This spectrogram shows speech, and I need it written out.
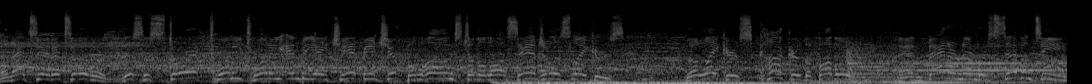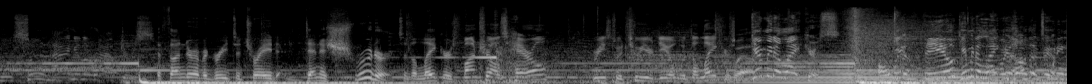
And that's it. It's over. This historic 2020 NBA championship belongs to the Los Angeles Lakers. The Lakers conquer the bubble, and banner number 17 will soon hang in the rafters. The Thunder have agreed to trade Dennis Schroeder to the Lakers. Montrezl Harrell agrees to a two-year deal with the Lakers. Well, Give me the Lakers. Over the field. Give me the Lakers over the field.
